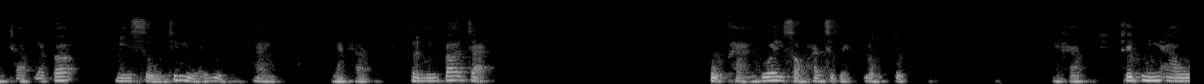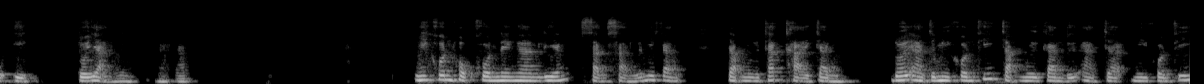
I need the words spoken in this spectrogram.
นะครับ แล้วก็มีศูนย์ที่เหลืออยู่ i นะครับ ตัวนี้ก็จะถูกหารด้วย 2011 ลงตัวนะครับ คลิปนี้เอาอีกตัวอย่างหนึ่งนะครับ มีคนหกคนในงานเลี้ยงสังสรรค์และมีการจับมือทักทายกัน โดยอาจจะมีคนที่จับมือกัน หรืออาจจะมีคนที่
